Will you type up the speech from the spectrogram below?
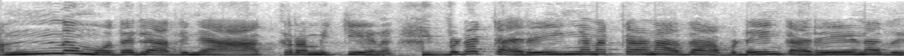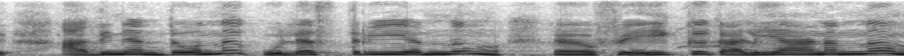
അന്ന് മുതൽ അതിനെ ആക്രമിക്കുകയാണ്. ഇവിടെ കരയിങ്ങണക്കാണ് അത് അവിടെയും കരയണത്. അതിനെന്തോന്ന് കുലസ്ത്രീ എന്നും ഫേക്ക് കളിയാണെന്നും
